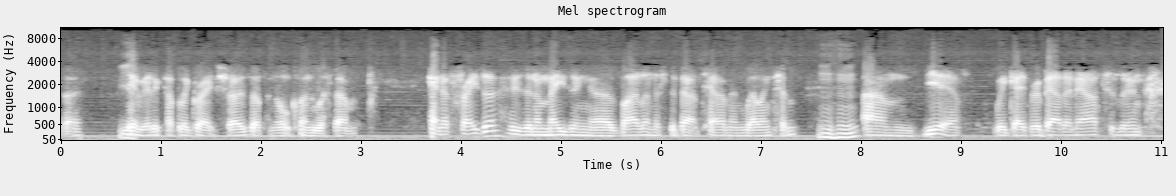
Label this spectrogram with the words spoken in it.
So Yeah. yeah. we had a couple of great shows up in Auckland with um, Hannah Fraser, who's an amazing uh, violinist about town in Wellington. Mm-hmm. Um, yeah, we gave her about an hour to learn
